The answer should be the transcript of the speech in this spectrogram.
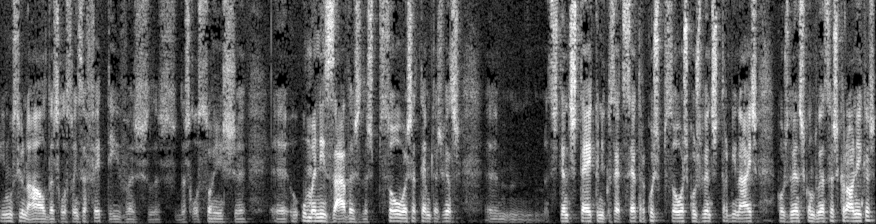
emocional, das relações afetivas, das, das relações humanizadas das pessoas, até muitas vezes assistentes técnicos, etc., com as pessoas, com os doentes terminais, com os doentes com doenças crónicas.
